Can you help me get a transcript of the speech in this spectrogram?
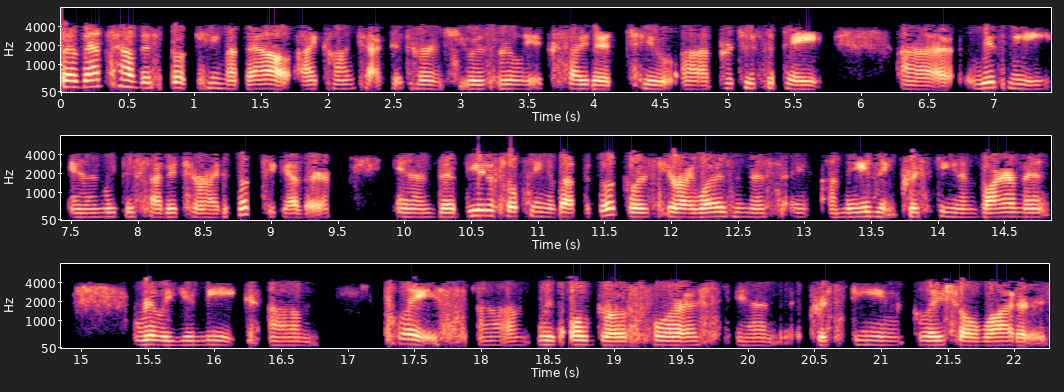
So that's how this book came about. I contacted her and she was really excited to uh, participate uh, with me and we decided to write a book together. And the beautiful thing about the book was here I was in this amazing pristine environment, really unique. Um, place um, with old growth forest and pristine glacial waters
